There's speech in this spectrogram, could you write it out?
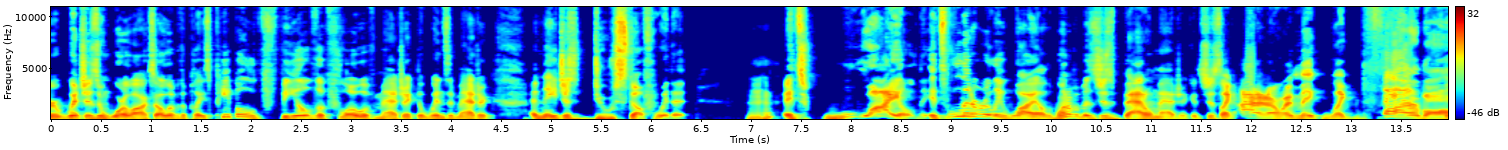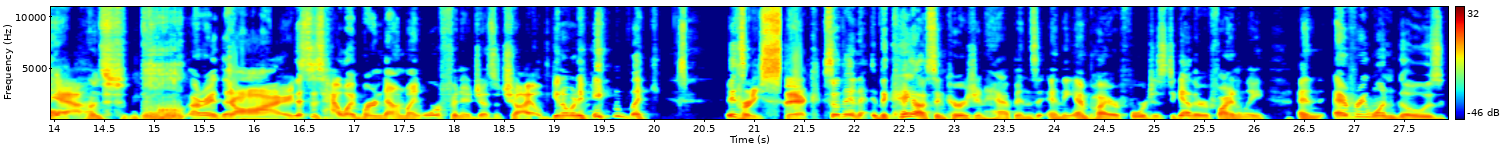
There are witches and warlocks all over the place. People feel the flow of magic, the winds of magic, and they just do stuff with it. Mhm. It's wild. It's literally wild. One of them is just battle magic. It's just like, I don't know, I make like, Fireball. yeah. all right. that- Die. this is how I burned down my orphanage as a child. You know what I mean? like, it's Pretty sick. so then the chaos incursion happens and the empire forges together finally and everyone goes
